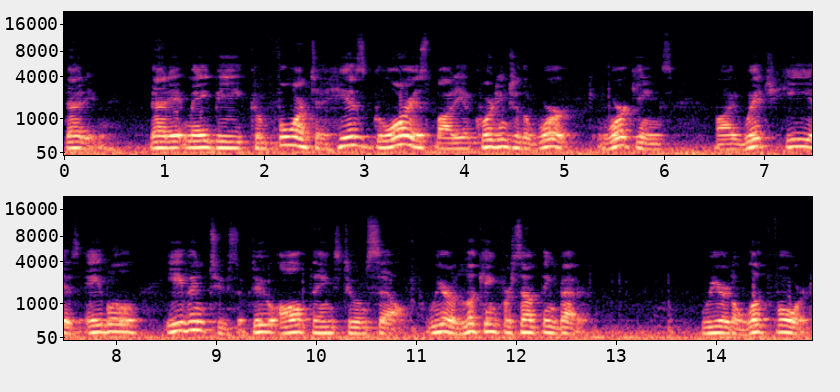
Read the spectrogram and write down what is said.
that it, that it may be conformed to his glorious body according to the work workings by which he is able even to subdue all things to himself. We are looking for something better. We are to look forward.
